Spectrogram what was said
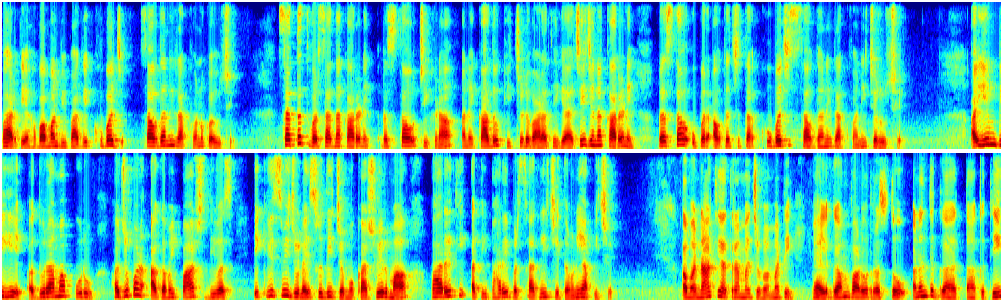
ભારતીય હવામાન વિભાગે ખૂબ જ સાવધાની રાખવાનું કહ્યું છે. સતત વરસાદના કારણે રસ્તાઓ ચીકણા અને કાદો કીચડવાળા થઈ ગયા છે, જેના કારણે રસ્તાઓ ઉપર આવતા જતા ખૂબ જ સાવધાની રાખવાની જરૂર છે. આઈએમડીએ અધૂરામાં પૂરું હજુ પણ આગામી પાંચ દિવસ એકવીસમી જુલાઈ સુધી જમ્મુ કાશ્મીરમાં ભારેથી અતિભારે વરસાદની ચેતવણી આપી છે. અમરનાથ યાત્રામાં જવા માટે પહેલગામવાળો રસ્તો અનંતનાગથી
